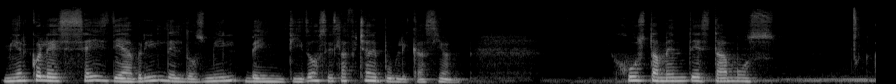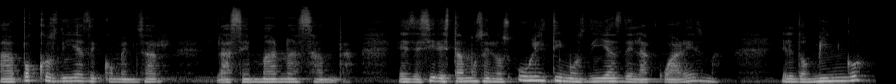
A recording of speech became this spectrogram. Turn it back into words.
miércoles 6 de abril del 2022. Es la fecha de publicación. Justamente estamos a pocos días de comenzar la Semana Santa. Es decir, estamos en los últimos días de la cuaresma. El domingo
